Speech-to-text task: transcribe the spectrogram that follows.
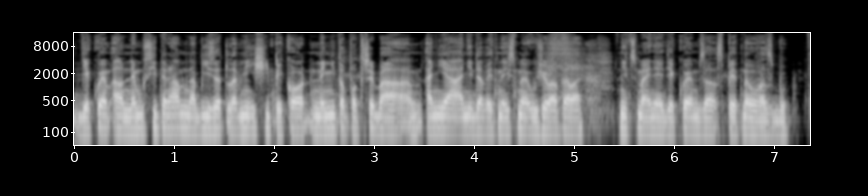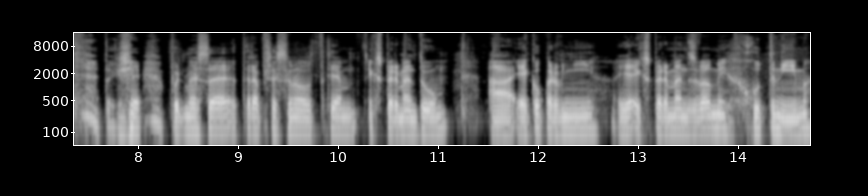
děkujem, ale nemusíte nám nabízet levnější piko, není to potřeba, ani já, ani David nejsme uživatele, nicméně děkujem za zpětnou vazbu. Takže pojďme se teda přesunout k těm experimentům a jako první je experiment s velmi chutným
